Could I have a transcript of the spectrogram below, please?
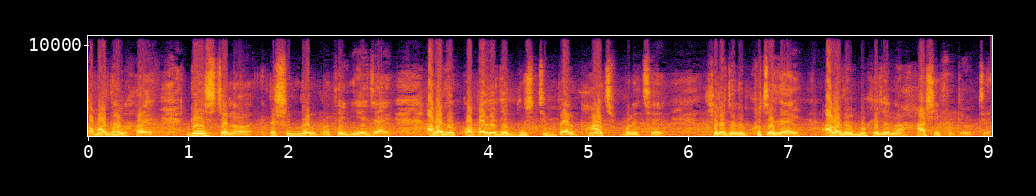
সমাধান হয়। দেশ যেন একটা সুন্দর পথে গিয়ে যায়। আমাদের কপালে যে দুশ্চিন্তার ভাঁজ পড়েছে, সেটা যেন খুঁজে যায়। আমাদের মুখে যেন হাসি ফুটে ওঠে।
